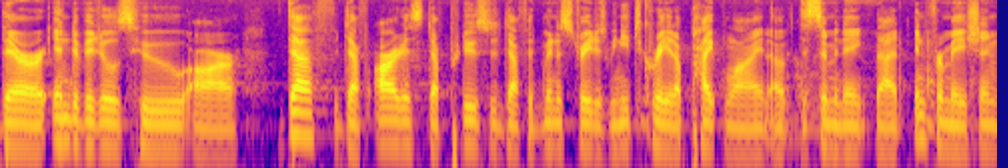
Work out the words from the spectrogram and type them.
there are individuals who are deaf, deaf artists, deaf producers, deaf administrators. We need to create a pipeline of disseminate that information,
